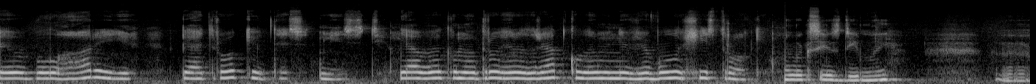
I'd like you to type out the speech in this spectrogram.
е, в Болгарії 5 років 10 місяців. Я виконав другий розряд, коли мені вже було 6 років. Олексій здібний, е,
